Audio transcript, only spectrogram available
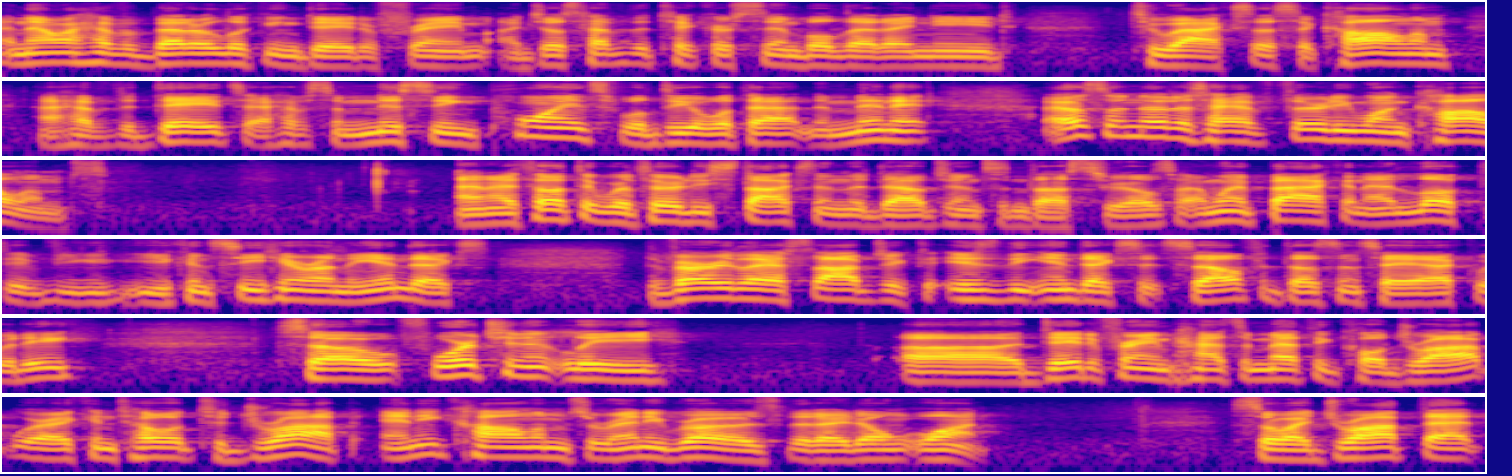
And now I have a better looking data frame. I just have the ticker symbol that I need to access a column. I have the dates. I have some missing points. We'll deal with that in a minute. I also notice I have 31 columns. And I thought there were 30 stocks in the Dow Jones Industrials. I went back and I looked. If you, you can see here on the index, the very last object is the index itself. It doesn't say equity. So fortunately, uh, DataFrame has a method called drop where I can tell it to drop any columns or any rows that I don't want. So I drop that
